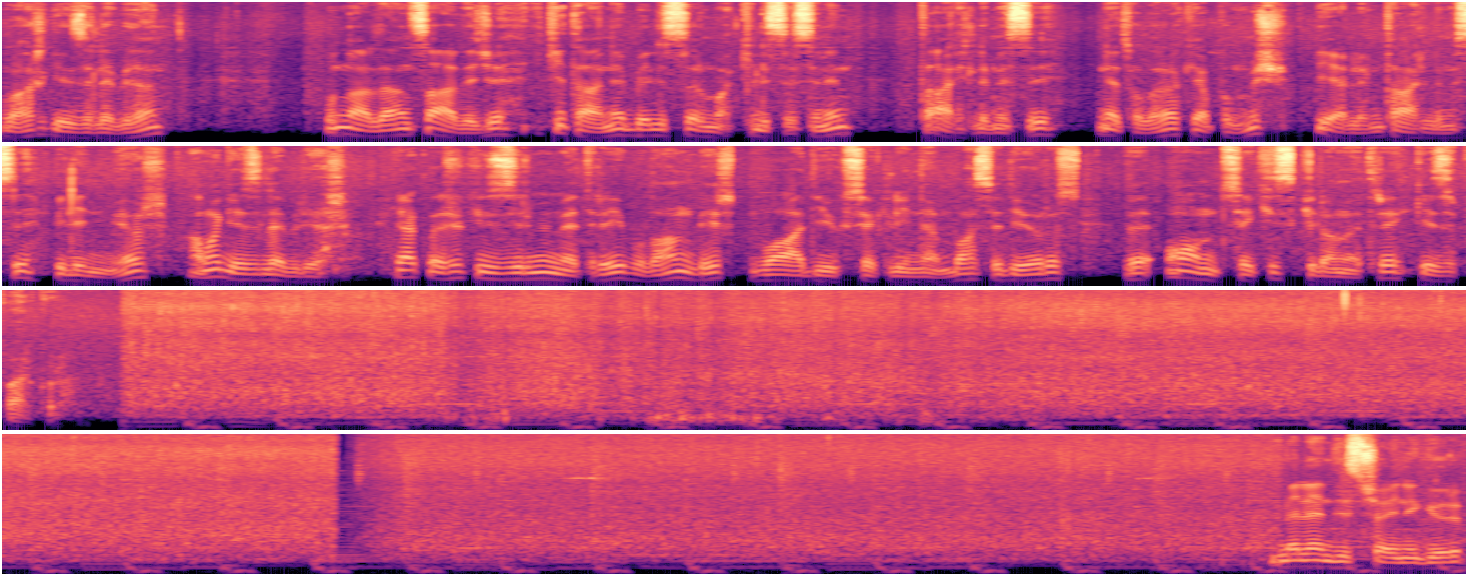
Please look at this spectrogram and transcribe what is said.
var gezilebilen. Bunlardan sadece iki tane Belisırma Kilisesi'nin tarihlemesi net olarak yapılmış. Diğerlerinin tarihlemesi bilinmiyor ama gezilebiliyor. Yaklaşık 120 metreyi bulan bir vadi yüksekliğinden bahsediyoruz ve 18 kilometre gezi parkuru. Melendiz çayını görüp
